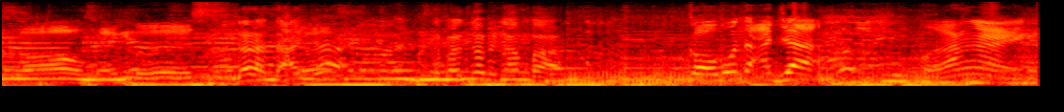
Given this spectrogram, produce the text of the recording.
Wow, famous. Dah lah tak ajak. Lepas tu ambil gambar. Kau pun tak ajak. Perangai.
